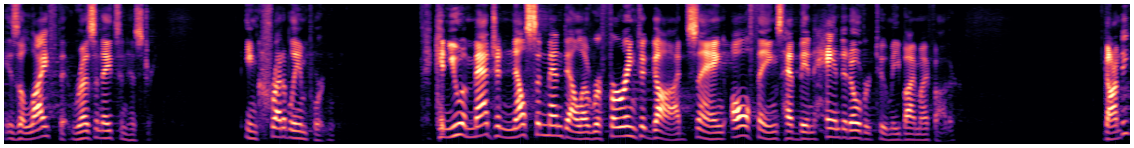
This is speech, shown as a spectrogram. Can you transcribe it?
is a life that resonates in history. Incredibly important. Can you imagine Nelson Mandela referring to God saying, All things have been handed over to me by my Father? Gandhi?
